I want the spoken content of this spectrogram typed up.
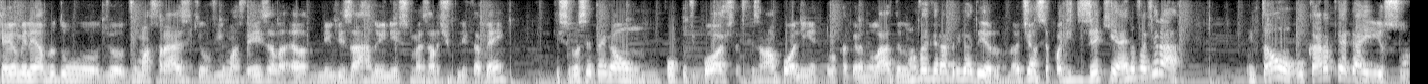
Que aí eu me lembro do, de, de, uma frase que eu vi uma vez, ela, ela meio bizarra no início, mas ela explica bem, que se você pegar um, um pouco de bosta, fizer uma bolinha e colocar granulado, ele não vai virar brigadeiro. Não adianta, você pode dizer que é e não vai virar. Então, o cara pegar isso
